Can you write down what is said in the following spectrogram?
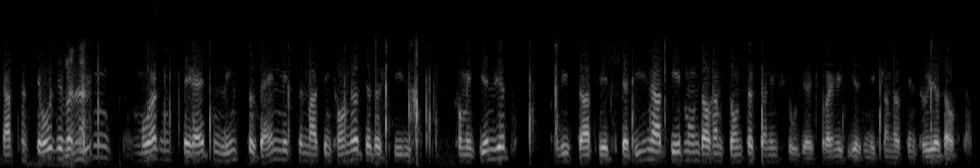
Ich habe das große Vergnügen, morgen bereits in Linz zu sein mit dem Martin Konrad, der das Spiel kommentieren wird. Und ich darf die Expertisen abgeben und auch am Sonntag dann im Studio. Ich freue mich irrsinnig schon auf den Frühjahrsauftrag.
